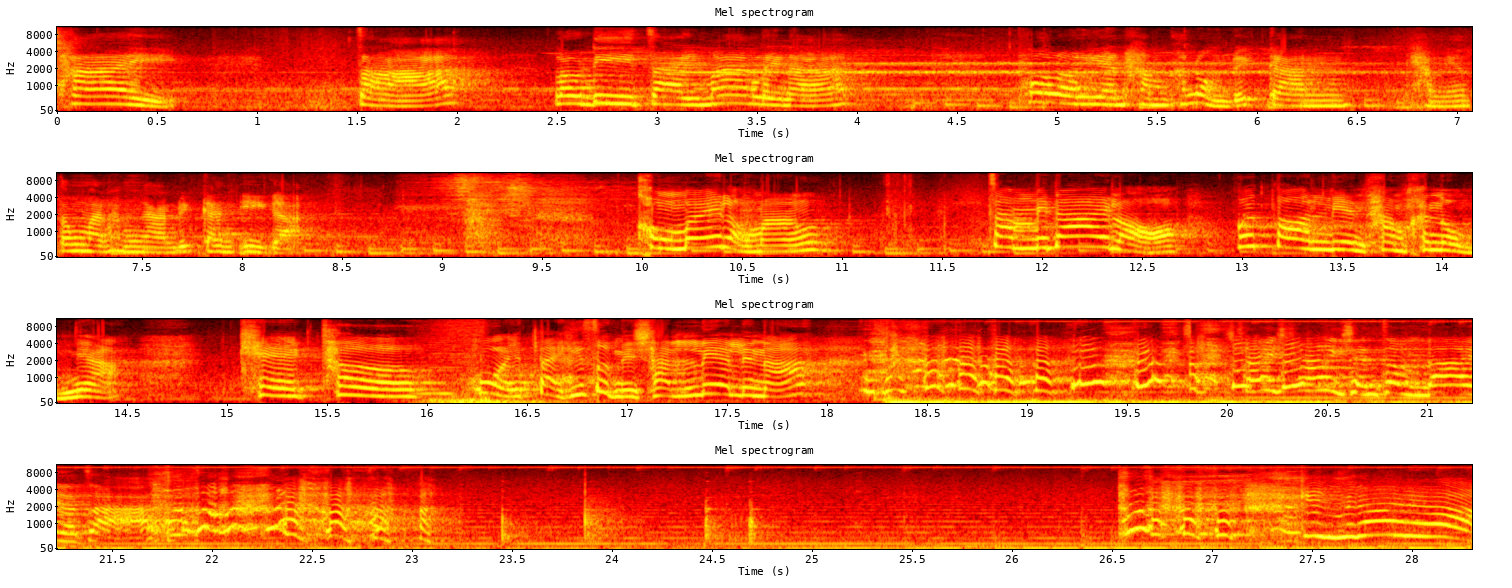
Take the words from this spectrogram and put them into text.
ใช่จ๋าเราดีใจมากเลยนะ พวกเราเรียนทำขนมด้วยกัน แถมยังต้องมาทำงานด้วยกันอีกอะ คงไม่หรอกมั้ง จำไม่ได้หรอ ว่าตอนเรียนทำขนมเนี่ย เค้กเธอห่วยแตกที่สุดในชั้นเรียนเลยนะ ใช่ใช่ฉันจำได้นะจ๋ากินไม่ได้เลยอะ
